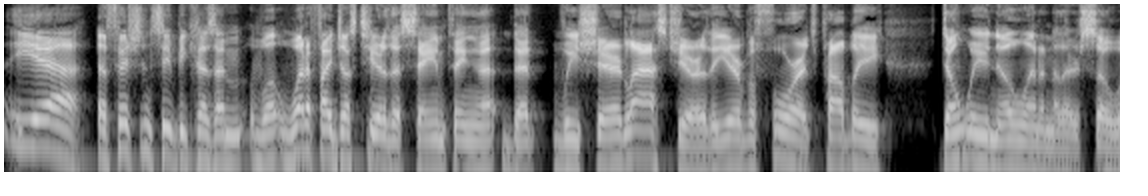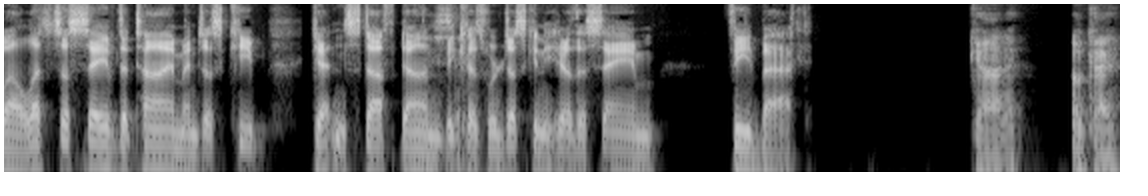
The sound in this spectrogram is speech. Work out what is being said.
Yeah, efficiency because I'm well what if I just hear the same thing that, that we shared last year or the year before? It's probably don't we know one another so well? Let's just save the time and just keep getting stuff done because we're just going to hear the same feedback. Got it. Okay.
